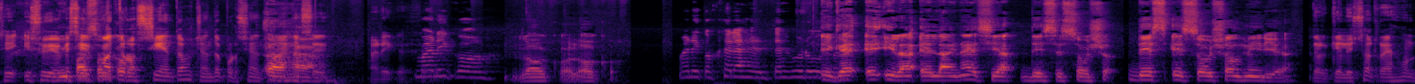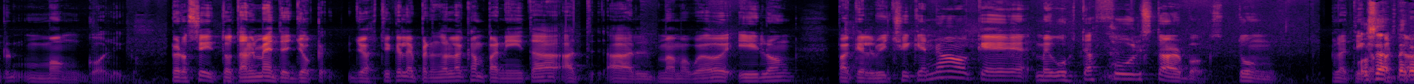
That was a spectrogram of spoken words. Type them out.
Sí, y subió que sí pasó con- 480%, vaina Ajá. así. Marico, Loco, loco. marico, es que la gente es bruta. Y, que, y la, la vaina decía, this is, social, this is social media. El que lo hizo al revés es un mongólico. Pero sí, totalmente. Yo, yo estoy que le prendo la campanita a- al mamagüevo de Elon para que el bicho y que no, que me gusta full Starbucks. Tum, platica O sea, pero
